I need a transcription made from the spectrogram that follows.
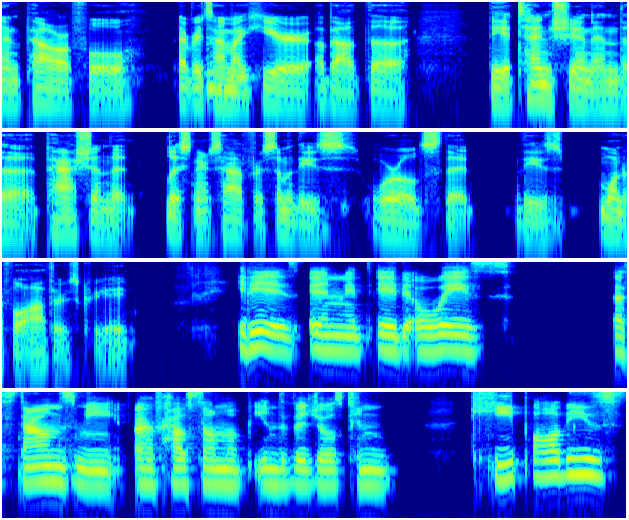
and powerful every time mm-hmm. I hear about the the attention and the passion that listeners have for some of these worlds that these wonderful authors create. It is and it, it always astounds me of how some of individuals can keep all these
